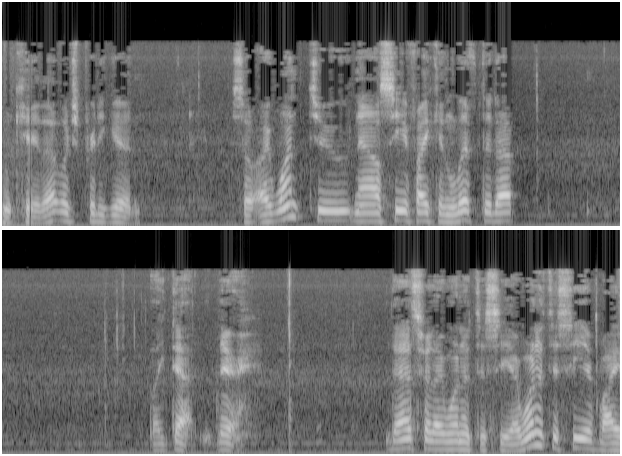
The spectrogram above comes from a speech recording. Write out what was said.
okay that looks pretty good so I want to now see if I can lift it up like that there that's what I wanted to see. I wanted to see if I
